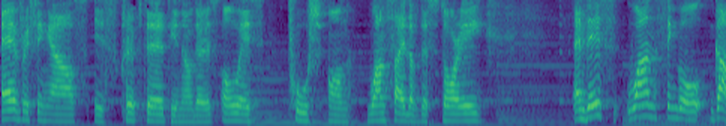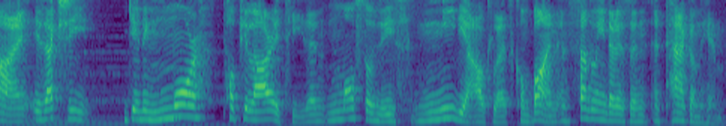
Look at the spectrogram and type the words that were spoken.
everything else is scripted, you know, there is always push on one side of the story. And this one single guy is actually getting more popularity than most of these media outlets combined, and suddenly there is an attack on him.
